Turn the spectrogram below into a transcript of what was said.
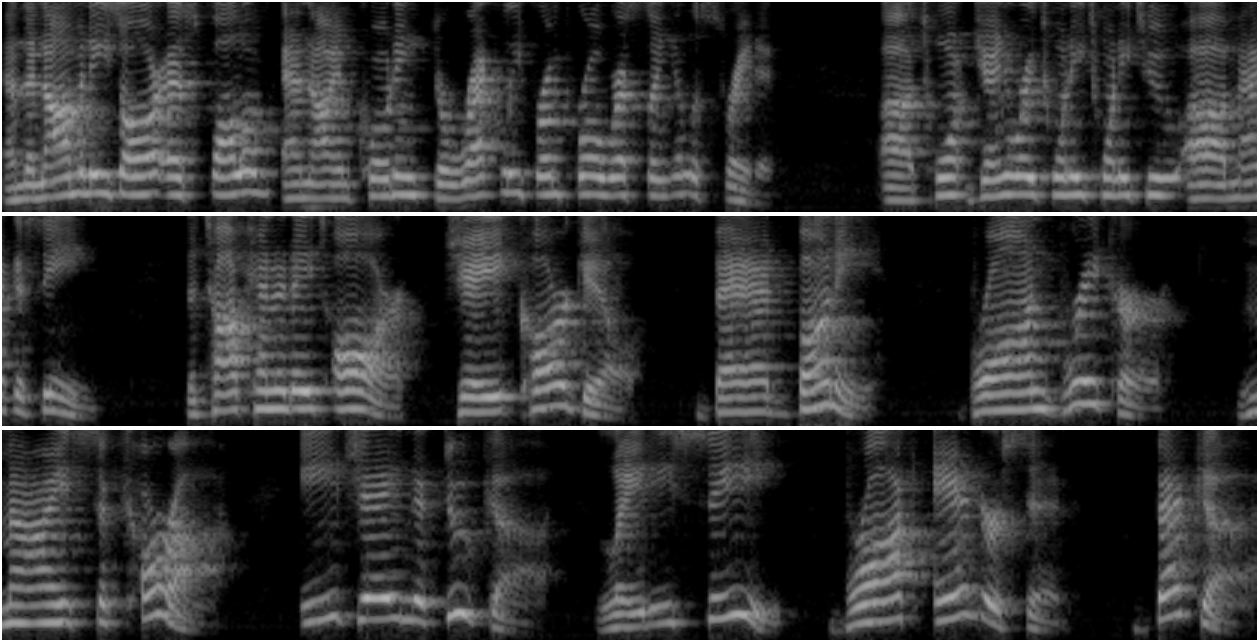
And the nominees are as follows, and I am quoting directly from Pro Wrestling Illustrated, uh, tw- January 2022 uh, magazine. The top candidates are Jade Cargill, Bad Bunny, Bron Breakker, Mai Sakura, EJ Nduka, Lady C, Brock Anderson, Becca,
